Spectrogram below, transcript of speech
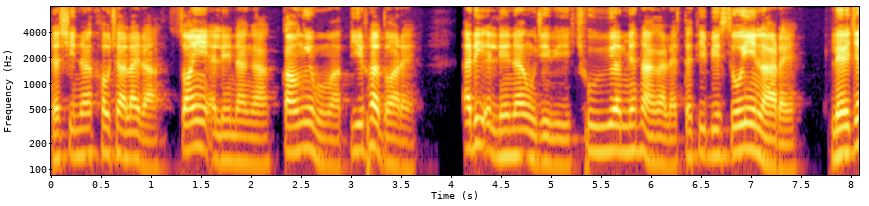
ဓာတ်ရှိနဲ့ခောက်ချလိုက်တာစွမ်းအင်အလင်းတန်းကကောင်းကင်ပေါ်မှာပြေးထွက်သွားတယ်။အဲ့ဒီအလင်းတန်းကိုကြည့်ပြီးချိုယူရဲ့မျက်နှာကလည်းတဖြည်းဖြည်းစိုးရင်လာတယ်။လဲကျ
